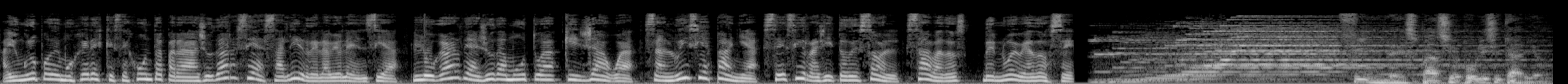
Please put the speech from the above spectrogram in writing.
hay un grupo de mujeres que se junta para ayudarse a salir de la violencia. Lugar de ayuda mutua Quillagua, San Luis y España. Ceci Rayito de Sol. Sábados de 9 a 12. Fin de espacio publicitario.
